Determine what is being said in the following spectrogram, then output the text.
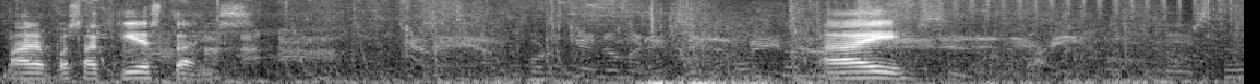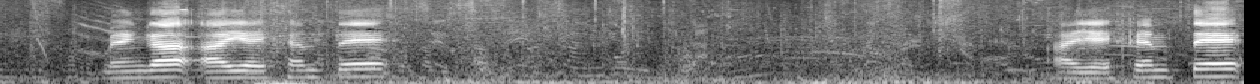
vale, pues aquí estáis. Ahí. Venga, ahí hay gente. Ahí hay gente.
